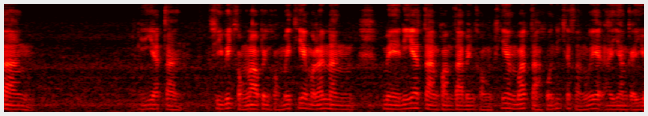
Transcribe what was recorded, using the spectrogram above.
ตังนิยตังชีวิตของเราเป็นของไม่เที่ยงมรณังเมนิยตังความตายเป็นของเที่ยงวัตตาคนที่จะสังเวชอายังกโย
